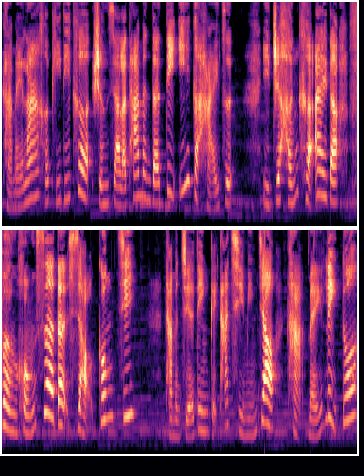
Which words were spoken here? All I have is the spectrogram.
卡梅拉和皮迪克生下了他们的第一个孩子，一只很可爱的粉红色的小公鸡。他们决定给它起名叫卡梅利多。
